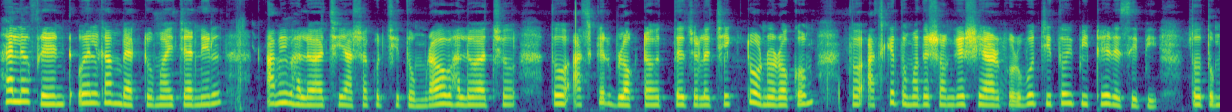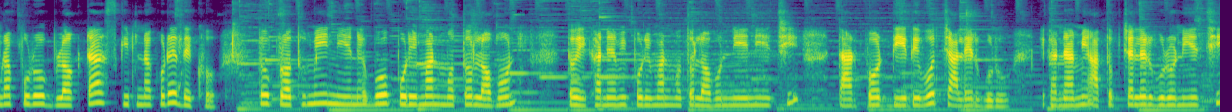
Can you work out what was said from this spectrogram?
Hello friend, welcome back to my channel. আমি ভালো আছি, আশা করছি তোমরাও ভালো আছো। তো আজকের ব্লগটা হতে চলেছে একটু অন্যরকম। তো আজকে তোমাদের সঙ্গে শেয়ার করব চিতই পিঠে রেসিপি তো তোমরা পুরো ব্লগটা স্কিপ না করে দেখো। তো প্রথমেই নিয়ে নেব পরিমাণ মতো লবণ। তো এখানে আমি পরিমাণ মতো লবণ নিয়ে নিয়েছি। তারপর দিয়ে দেব চালের গুঁড়ো। এখানে আমি আতপ চালের গুঁড়ো নিয়েছি।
